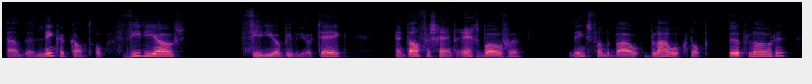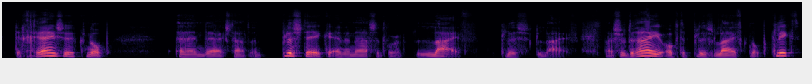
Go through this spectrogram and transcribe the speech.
aan de linkerkant op Video's, Videobibliotheek en dan verschijnt rechtsboven, links van de blauwe knop Uploaden, de grijze knop en daar staat een plusteken en daarnaast het woord Live. Plus Live. Nou, zodra je op de Plus Live knop klikt,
